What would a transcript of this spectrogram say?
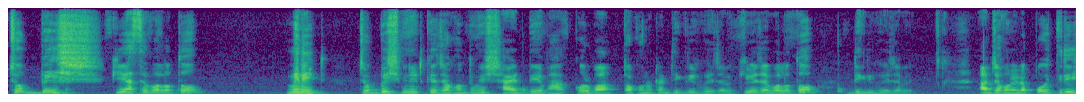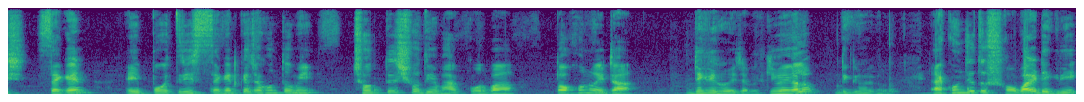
চব্বিশ কী আছে বলো তো মিনিট। চব্বিশ মিনিটকে যখন তুমি ষাট দিয়ে ভাগ করবা, তখন ওটা ডিগ্রি হয়ে যাবে। কী হয়ে যাবে বলো তো ডিগ্রি হয়ে যাবে। আর যখন এটা পঁয়ত্রিশ সেকেন্ড, এই পঁয়ত্রিশ সেকেন্ডকে যখন তুমি ছত্রিশশো দিয়ে ভাগ করবা, তখনও এটা ডিগ্রি হয়ে যাবে। কি হয়ে গেল? ডিগ্রি হয়ে গেল। এখন যেহেতু সবাই ডিগ্রি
